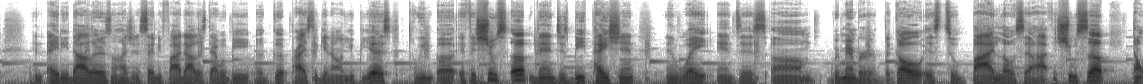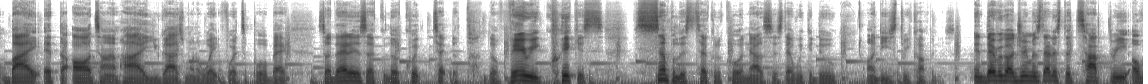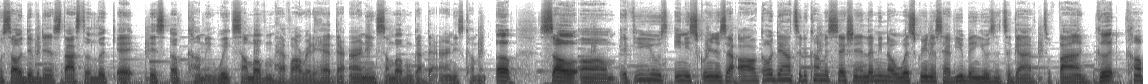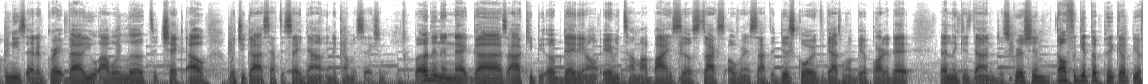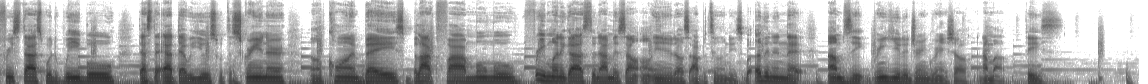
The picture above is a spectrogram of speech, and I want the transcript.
$175, that would be a good price to get on UPS. We uh, if it shoots up, then just be patient and wait and just um, remember the goal is to buy low, sell high. If it shoots up, don't buy at the all-time high. You guys want to wait for it to pull back. So that is a little quick tech, the very quickest, simplest technical analysis that we could do on these three companies. And there we go, dreamers. That is the top three oversold dividend stocks to look at this upcoming week. Some of them have already had their earnings. Some of them got their earnings coming up. So um, if you use any screeners at all, go down to the comment section and let me know what screeners have you been using to, to find good companies at a great value. I would love to check out what you guys have to say down in the comment section. But other than that, guys, I'll keep you updated on every time I buy and sell stocks over inside the Discord. If you guys want to be a part of that, that link is down in the description. Don't forget to pick up your free stocks with Webull. That's the app that we use with the screener. Um, Coinbase, BlockFi, Moomoo. Free money, guys. Do not miss out on any of those opportunities. But other than that, I'm Zeke. Bring you the Dream Green Show. And I'm out. Peace.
